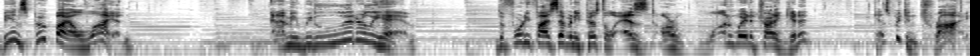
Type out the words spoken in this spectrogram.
Being spooked by a lion. And I mean, we literally have the 4570 pistol as our one way to try to get it. I guess we can try.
